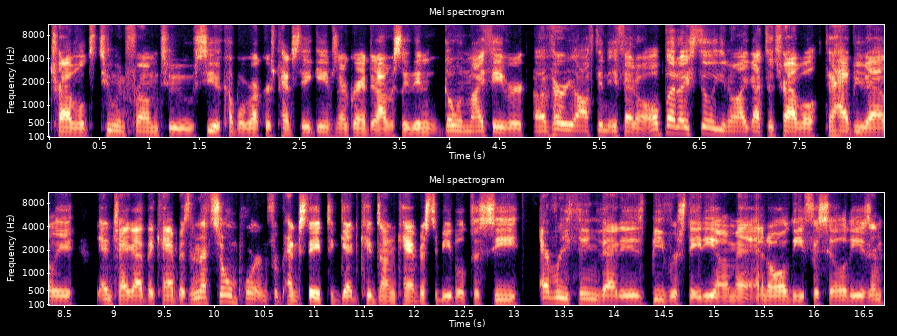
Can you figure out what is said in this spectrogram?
traveled to and from to see a couple Rutgers Penn State games. Now, granted, obviously, they didn't go in my favor uh, very often, if at all, but I still, you know, I got to travel to Happy Valley and check out the campus. And that's so important for Penn State to get kids on campus to be able to see everything that is Beaver Stadium and, all the facilities. And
